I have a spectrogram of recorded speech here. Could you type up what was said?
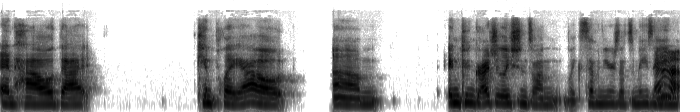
and how that can play out um and congratulations on like seven years. That's amazing. Yeah.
